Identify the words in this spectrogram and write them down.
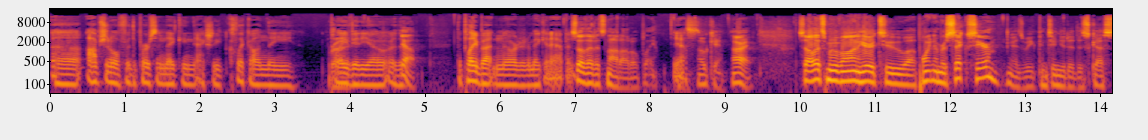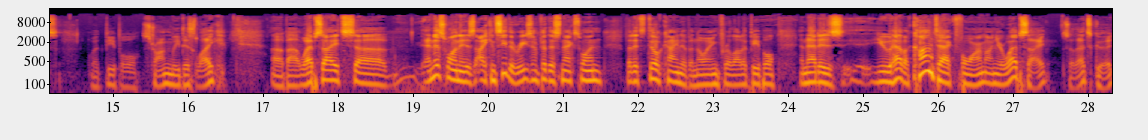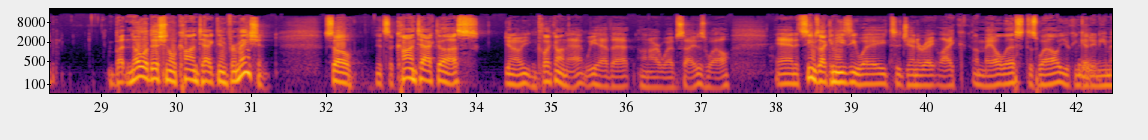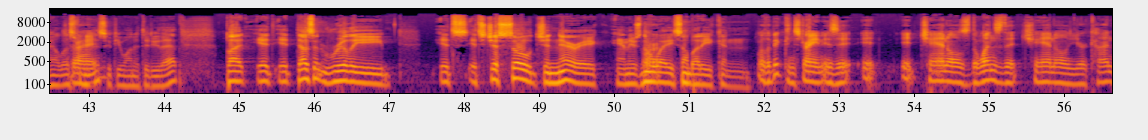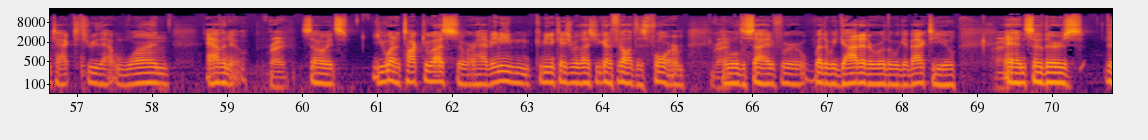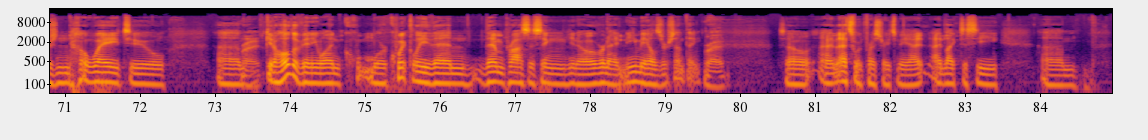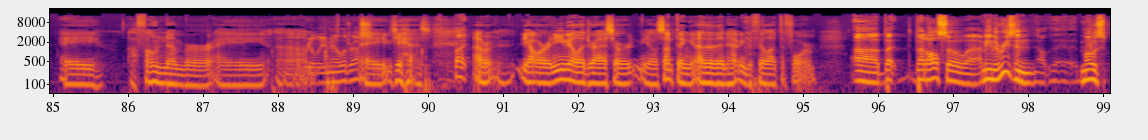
uh, optional for the person. They can actually click on the play Right. video or the, Yeah. the play button in order to make it happen. So that it's not autoplay. yes. Okay. All right. So let's move on here to uh, point number six here as we continue to discuss what people strongly dislike about websites. Uh, and this one is, I can see the reason for this next one, but it's still kind of annoying for a lot of people. And that is, you have a contact form on your website, so that's good, but no additional contact information. So it's a contact us. You know, you can click on that. We have that on our website as well. And it seems like an easy way to generate like a mail list as well. You can get an email list from this if you wanted to do that. But it it doesn't really it's it's just so generic and there's no Right. way somebody can Well, the big constraint is it it it channels the ones that channel your contact through that one avenue. Right. So it's you want to talk to us or have any communication with us, you got to fill out this form, Right. and we'll decide if we're whether we got it or whether we'll get back to you. Right. And so there's there's no way to um, Right. get a hold of anyone qu- more quickly than them processing, you know, overnight emails or something. Right. So uh, that's what frustrates me. I, I'd like to see um, a a phone number, a um, Real email address. a yes, But a, yeah, or an email address, or you know something other than having to fill out the form. Uh, but but also, uh, I mean, the reason uh, most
